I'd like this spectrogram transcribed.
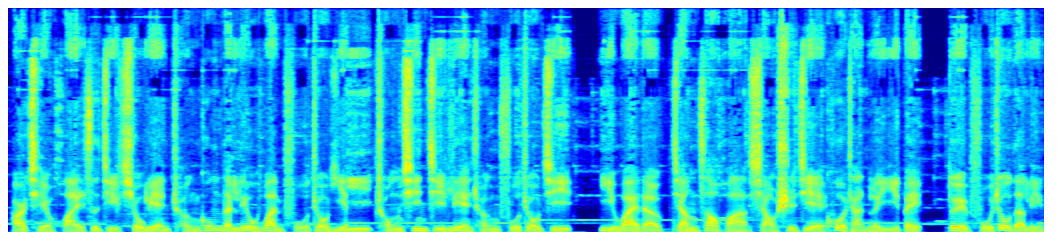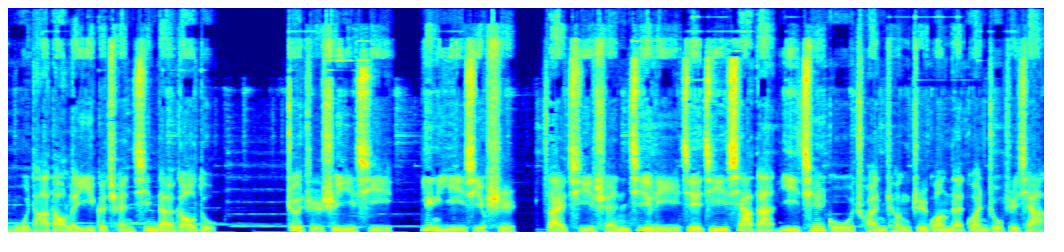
而且还自己修炼成功的六万符咒一一重新祭炼成符咒机，意外的将造化小世界扩展了一倍，对符咒的领悟达到了一个全新的高度。这只是一喜，另一喜是，在奇神祭礼借机下蛋一千股传承之光的灌注之下。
